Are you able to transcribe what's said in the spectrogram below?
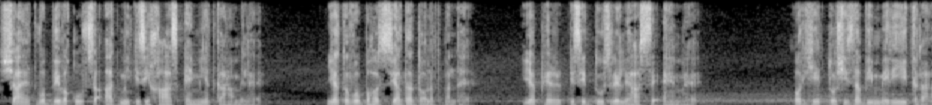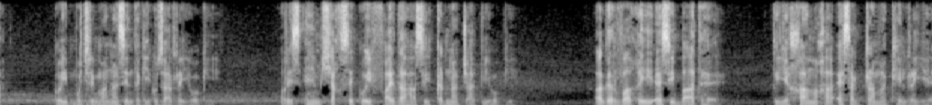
شاید وہ بے وقوف سا آدمی کسی خاص اہمیت کا حامل ہے، یا تو وہ بہت زیادہ دولت مند ہے۔ یا پھر کسی دوسرے لحاظ سے اہم ہے۔ اور یہ دوشیزہ بھی میری ہی طرح کوئی مجرمانہ زندگی گزار رہی ہوگی اور اس اہم شخص سے کوئی فائدہ حاصل کرنا چاہتی ہوگی۔ اگر واقعی ایسی بات ہے تو یہ خام خواہ ایسا ڈرامہ کھیل رہی ہے۔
